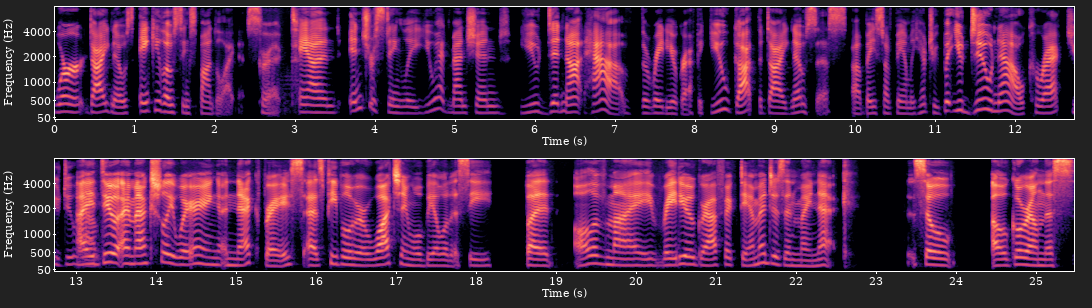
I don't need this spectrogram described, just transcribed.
were diagnosed ankylosing spondylitis. Correct. And interestingly, you had mentioned you did not have the radiographic. You got the diagnosis uh, based on family history, but you do now, correct? You do. Have- I do. I'm actually wearing a neck brace, as people who are watching will be able to see. But all of my radiographic damage is in my neck. So I'll go around this,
